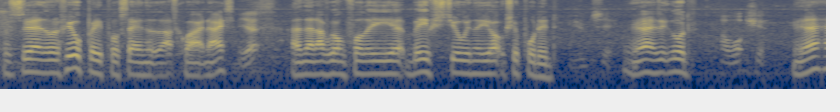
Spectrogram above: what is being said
because uh, there were a few people saying that that's quite nice. Yeah, And then I've gone for the uh, beef stew in the Yorkshire pudding. Yeah, is it good? I'll watch you. Yeah.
